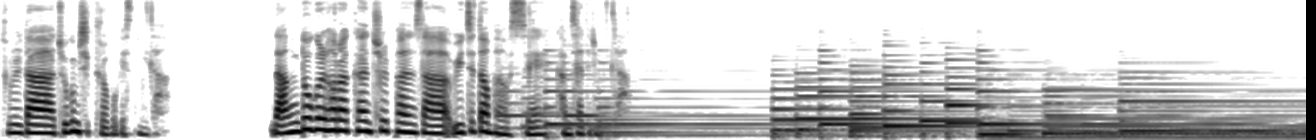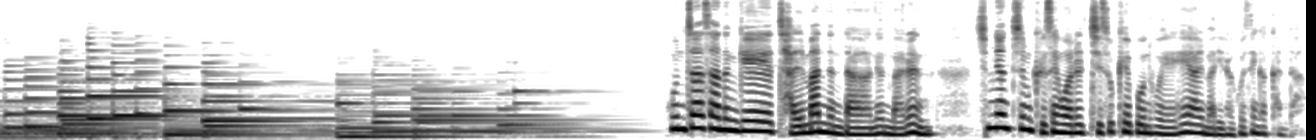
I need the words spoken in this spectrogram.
둘 다 조금씩 들어보겠습니다. 낭독을 허락한 출판사 위즈덤 하우스에 감사드립니다. 혼자 사는 게 잘 맞는다는 말은 10년쯤 그 생활을 지속해 본 후에 해야 할 말이라고 생각한다.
